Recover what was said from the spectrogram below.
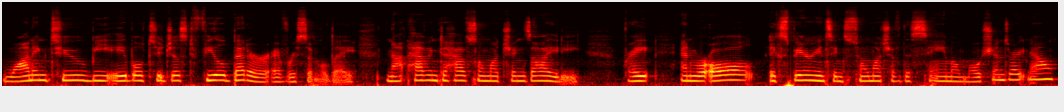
wanting to be able to just feel better every single day, not having to have so much anxiety, right? And we're all experiencing so much of the same emotions right now.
